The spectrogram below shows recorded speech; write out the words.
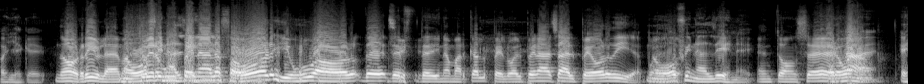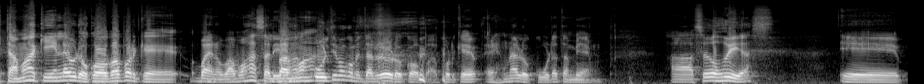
Oye, que. No, horrible. Además, No tuvieron un penal a favor y un jugador de, de- Sí. de Dinamarca peló el penal. O sea, el peor día. pues. No hubo final Disney. Entonces, Pero bueno, estamos aquí en la Eurocopa porque. Bueno, vamos a salir. Vamos a- Último comentario de Eurocopa, porque es una locura también. Hace dos días, eh,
